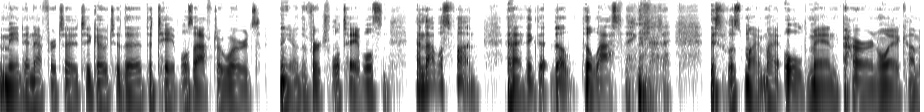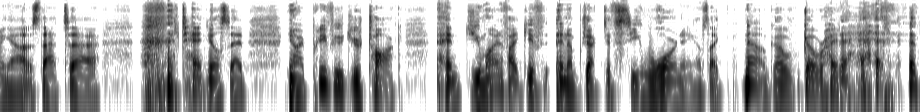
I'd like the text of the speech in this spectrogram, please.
made an effort to, to go to the, the tables afterwards, you know, the virtual tables, and that was fun. And I think that the, the last thing that this was my, my old man paranoia coming out is that uh, Daniel said, you know, I previewed your talk, and do you mind if I give an Objective C warning? I was like, no, go go right ahead. and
